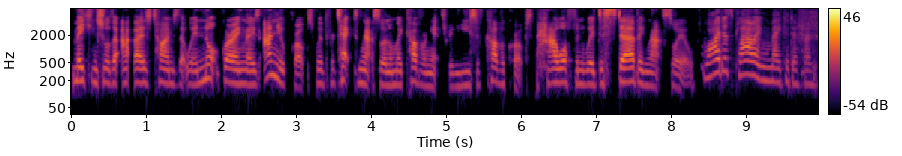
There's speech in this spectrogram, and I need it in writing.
making sure that at those times that we're not growing those annual crops, we're protecting that soil and we're covering it through the use of cover crops? How often we're disturbing that soil? Why does ploughing make a difference?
